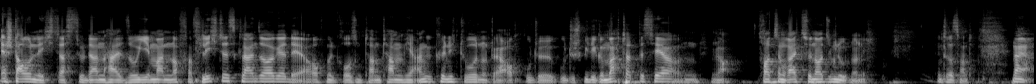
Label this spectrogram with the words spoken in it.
erstaunlich, dass du dann halt so jemanden noch verpflichtest, Kleinsorge, der auch mit großem Tamtam hier angekündigt wurde und der auch gute, gute Spiele gemacht hat bisher. Und ja, trotzdem reicht es für 90 Minuten noch nicht. Interessant. Naja,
